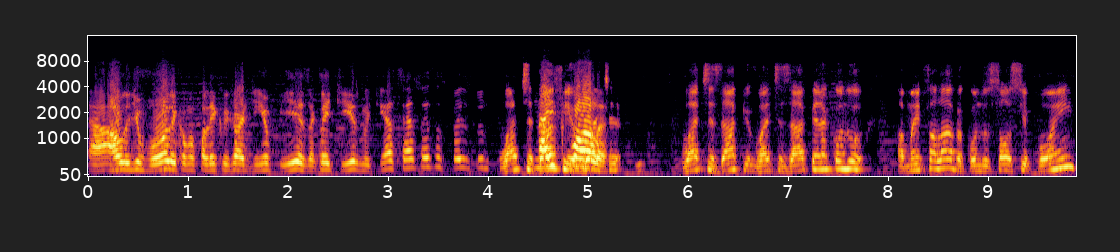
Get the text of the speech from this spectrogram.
a aula de vôlei, como eu falei que o Jardinho fiz, atletismo, eu tinha acesso a essas coisas tudo WhatsApp, na escola. O WhatsApp, WhatsApp era quando a mãe falava, quando o sol se põe,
